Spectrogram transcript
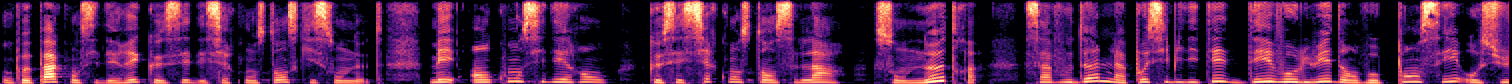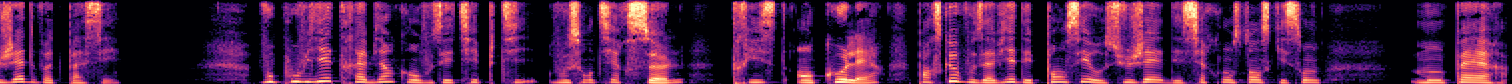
on peut pas considérer que c'est des circonstances qui sont neutres. Mais en considérant que ces circonstances-là sont neutres, ça vous donne la possibilité d'évoluer dans vos pensées au sujet de votre passé. Vous pouviez très bien, quand vous étiez petit, vous sentir seul, triste, en colère, parce que vous aviez des pensées au sujet des circonstances qui sont mon père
